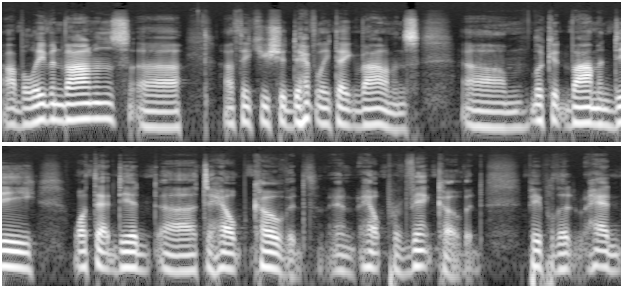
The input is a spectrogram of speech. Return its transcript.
I believe in vitamins. Uh, I think you should definitely take vitamins. Um, look at vitamin D, what that did uh, to help COVID and help prevent COVID. People that had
